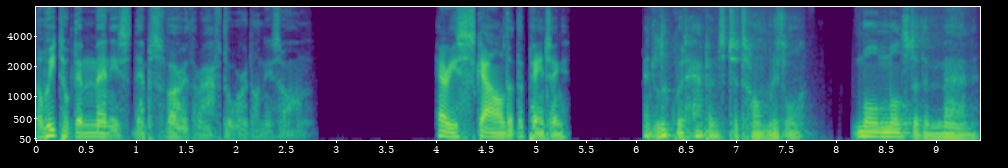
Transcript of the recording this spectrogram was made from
though he took them many steps further afterward on his own. Harry scowled at the painting. And look what happens to Tom Riddle. More monster than man.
